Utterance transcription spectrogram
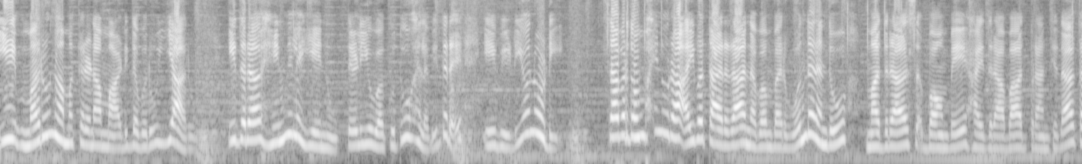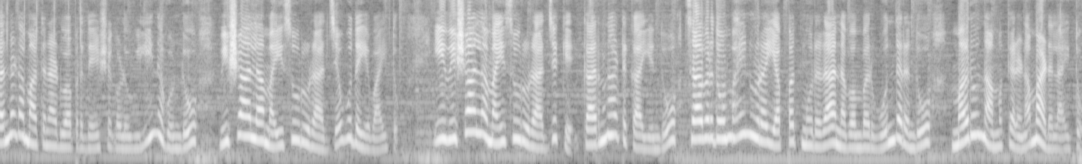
ಈ ಮರುನಾಮಕರಣ ಮಾಡಿದವರು ಯಾರು? ಇದರ ಹಿನ್ನೆಲೆ ಏನು? ತಿಳಿಯುವ ಕುತೂಹಲವಿದ್ದರೆ ಈ ವಿಡಿಯೋ ನೋಡಿ. ಸಾವಿರದ ಒಂಬೈನೂರ ಐವತ್ತಾರರ ನವೆಂಬರ್ ಒಂದರಂದು ಮದ್ರಾಸ್, ಬಾಂಬೆ, ಹೈದರಾಬಾದ್ ಪ್ರಾಂತ್ಯದ ಕನ್ನಡ ಮಾತನಾಡುವ ಪ್ರದೇಶಗಳು ವಿಲೀನಗೊಂಡು ವಿಶಾಲ ಮೈಸೂರು ರಾಜ್ಯ ಉದಯವಾಯಿತು. ಈ ವಿಶಾಲ ಮೈಸೂರು ರಾಜ್ಯಕ್ಕೆ ಕರ್ನಾಟಕ ಎಂದು ಸಾವಿರದ ಒಂಬೈನೂರ ಎಪ್ಪತ್ಮೂರರ ನವೆಂಬರ್ ಒಂದರಂದು ಮರುನಾಮಕರಣ ಮಾಡಲಾಯಿತು.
